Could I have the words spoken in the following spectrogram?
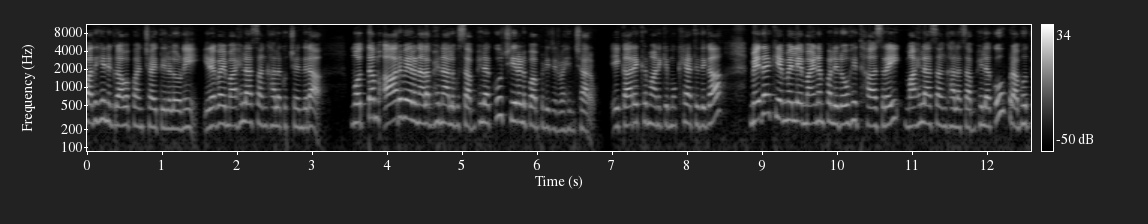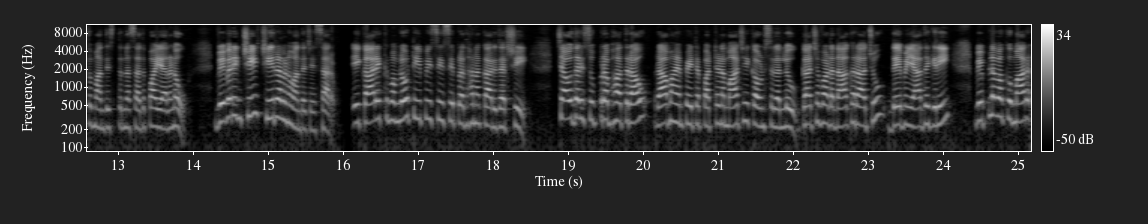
పదిహేను గ్రామ పంచాయతీలలోని ఇరవై మహిళా సంఘాలకు చెందిన మొత్తం ఆరు వేల నలభై నాలుగు సభ్యులకు చీరలు పంపిణీ నిర్వహించారు. ఈ కార్యక్రమానికి ముఖ్య అతిథిగా మెదక్ ఎమ్మెల్యే మైనంపల్లి రోహిత్ హాజరై మహిళా సంఘాల సభ్యులకు ప్రభుత్వం అందిస్తున్న సదుపాయాలను వివరించి చీరలను అందజేశారు. ఈ కార్యక్రమంలో టీపీసీసీ ప్రధాన కార్యదర్శి చౌదరి సుప్రభాతరావు రామాయంపేట పట్టణ మాజీ కౌన్సిలర్లు గజవాడ నాగరాజు దేమ యాదగిరి విప్లవ కుమార్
